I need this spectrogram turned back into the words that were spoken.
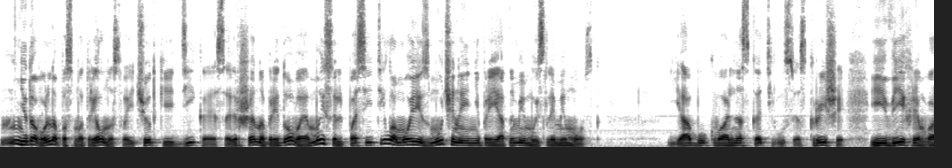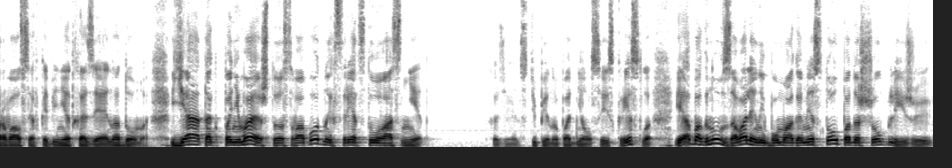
Недовольно посмотрел на свои четкие, дикая, совершенно бредовая мысль посетила мой измученный неприятными мыслями мозг. Я буквально скатился с крыши и вихрем ворвался в кабинет хозяина дома. Я так понимаю, что свободных средств у вас нет. Хозяин степенно поднялся из кресла и, обогнув заваленный бумагами стол, подошел ближе.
